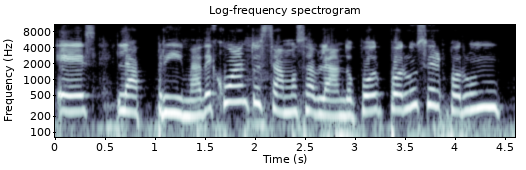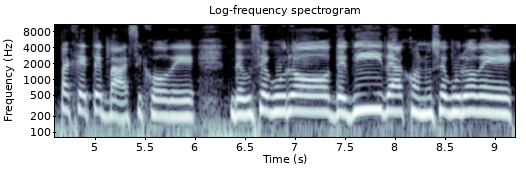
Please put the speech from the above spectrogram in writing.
es la prima. ¿De cuánto estamos hablando por por un por un paquete básico de, de un seguro de vida con un seguro de,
